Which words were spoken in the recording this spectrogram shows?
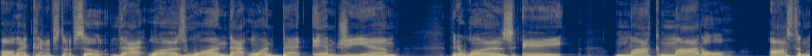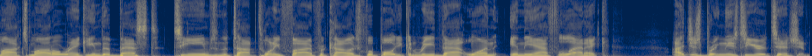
all that kind of stuff. So that was one. That one bet MGM. There was a mock model, Austin Mock's model, ranking the best teams in the top 25 for college football. You can read that one in the Athletic. I just bring these to your attention.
